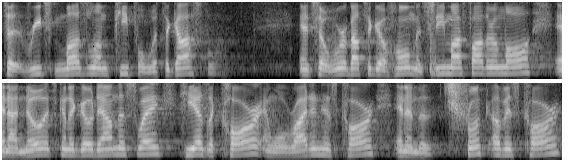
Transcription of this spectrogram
to reach Muslim people with the gospel. And so we're about to go home and see my father in law, and I know it's gonna go down this way. He has a car, and we'll ride in his car. And in the trunk of his car,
